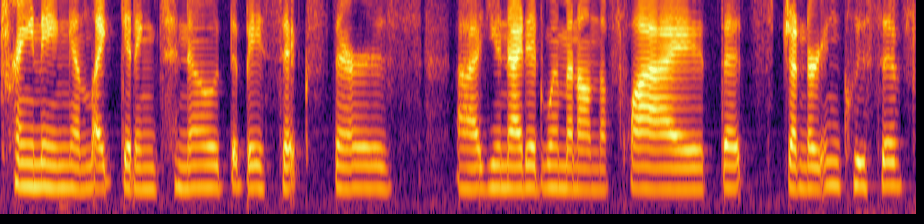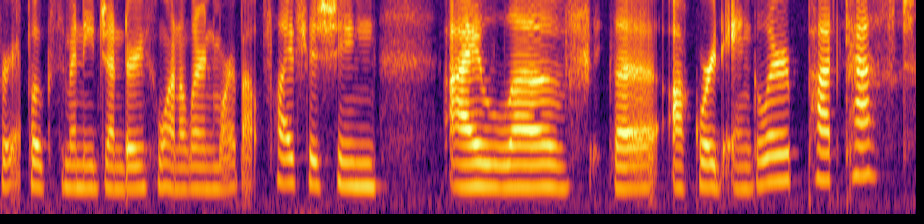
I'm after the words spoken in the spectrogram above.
training and like getting to know the basics. There's uh, United Women on the Fly that's gender inclusive for folks of any gender who want to learn more about fly fishing. I love the Awkward Angler podcast.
